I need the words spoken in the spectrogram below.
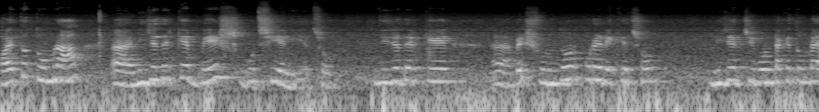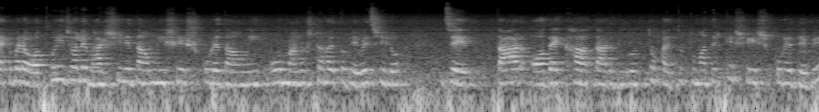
হয়তো তোমরা নিজেদেরকে বেশ গুছিয়ে নিয়েছো, নিজেদেরকে বেশ সুন্দর করে রেখেছো, নিজের জীবনটাকে তোমরা একেবারে অথই জলে ভাসিয়ে দাওনি, শেষ করে দাওনি। ওর মানুষটা হয়তো ভেবেছিল যে তার অদেখা, তার দূরত্ব হয়তো তোমাদেরকে শেষ করে দেবে,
